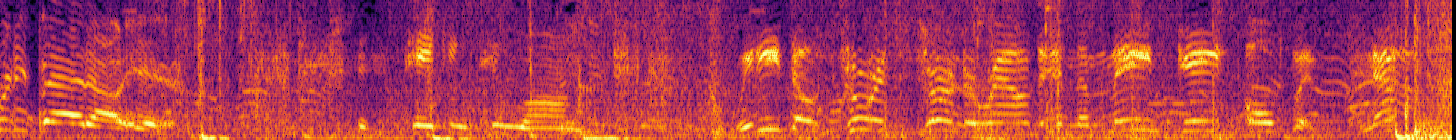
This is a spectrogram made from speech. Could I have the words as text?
Pretty bad out here. This is taking too long. We need those turrets turned around and the main gate open. Now!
